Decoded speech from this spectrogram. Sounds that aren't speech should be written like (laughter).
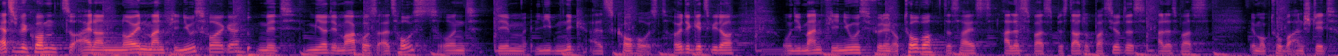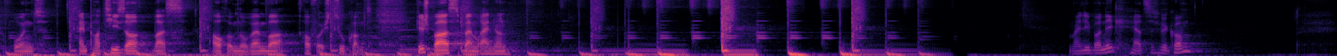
Herzlich willkommen zu einer neuen Monthly News Folge mit mir, dem Markus als Host und dem lieben Nick als Co-Host. Heute geht es wieder um die Monthly News für den Oktober. Das heißt, alles, was bis dato passiert ist, alles, was im Oktober ansteht und ein paar Teaser, was auch im November auf euch zukommt. Viel Spaß beim Reinhören. Mein lieber Nick, herzlich willkommen.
